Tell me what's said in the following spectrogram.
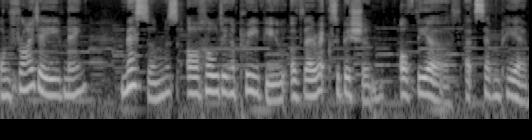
On Friday evening, Messums are holding a preview of their exhibition Of the Earth at 7pm.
